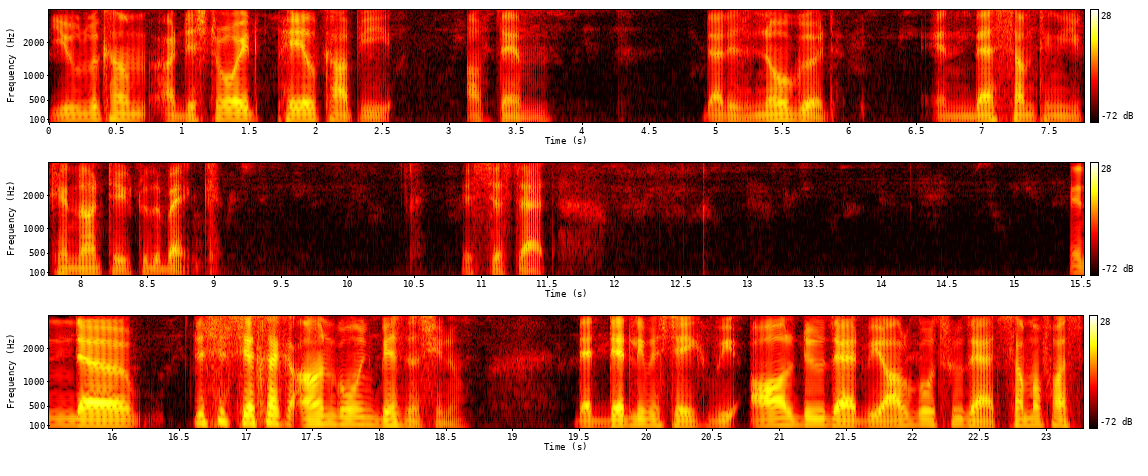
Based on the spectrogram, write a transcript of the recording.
You become a destroyed, pale copy of them that is no good, and that's something you cannot take to the bank. It's just that. And uh, this is just like ongoing business, you know. That deadly mistake, we all do that. We all go through that. Some of us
